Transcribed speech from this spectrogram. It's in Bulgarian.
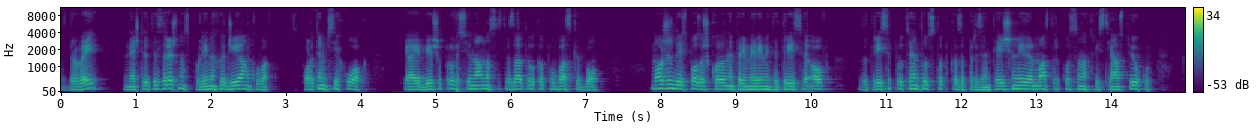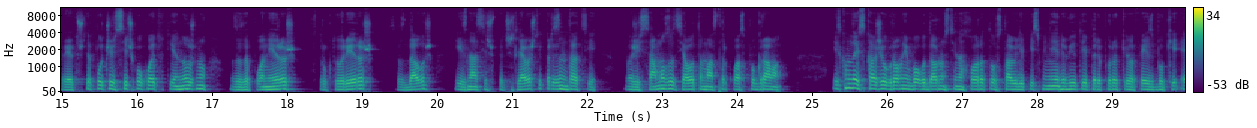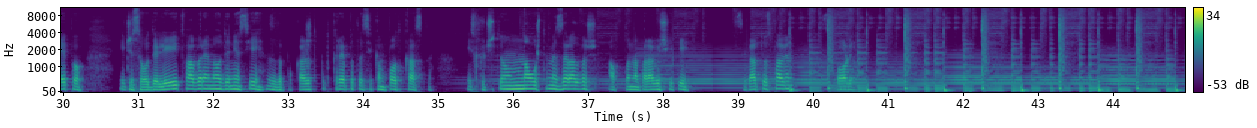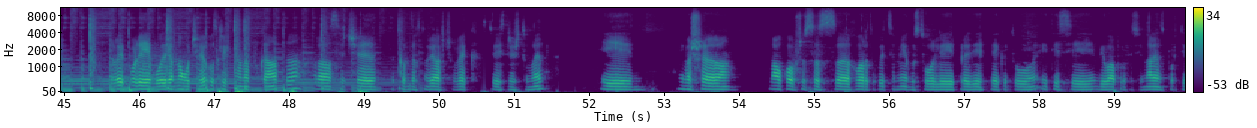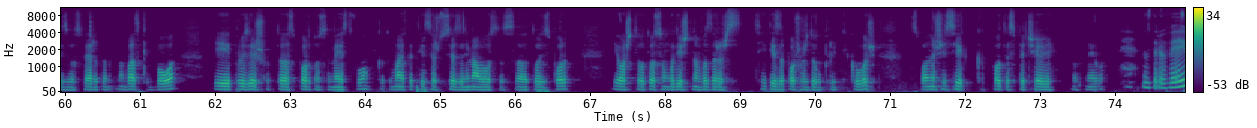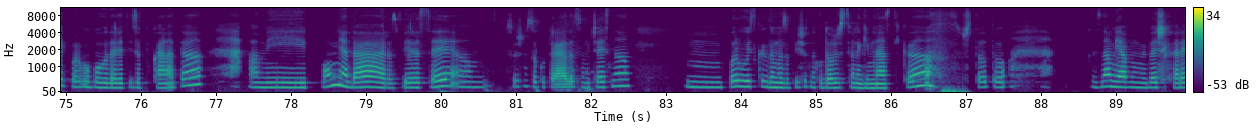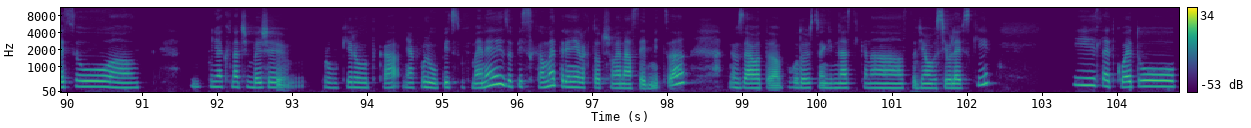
Здравей! Днес ще те срещна с Полина Хаджиянкова, спортен психолог. Тя е бивша професионална състезателка по баскетбол. Можеш да използваш кода непримиримите 30 OFF за 30% отстъпка за Presentation Leader Master класа на Християн Стоюков, където ще получиш всичко, което ти е нужно, за да планираш, структурираш, създаваш и изнасяш впечатляващи презентации. Въжи само за цялата мастер-клас програма. Искам да изкажа огромни благодарности на хората, оставили писмени ревюта и препоръки във Facebook и Apple и че са отделили това време от деня си, за да покажат подкрепата си към подкаста. Изключително много ще ме зарадваш, ако го направиш и ти. Сега те оставям с Поли. Здравей, Поли, благодаря много, че откликна на поканата. Радвам се, че такъв вдъхновяващ човек стои срещу мен. И имаш малко общо с хората, които са ми гостували преди, тъй като и ти си била професионален спортист в сферата на баскетбола и произлизаш от спортно семейство, като майка ти също се е занимавала с този спорт и още от 8 годишна възраст и ти започваш да го практикуваш. Спомняш ли си какво те спечели в него? Здравей! Първо благодаря ти за поканата. Ами, помня, да, разбира се. Всъщност, ако трябва да съм честна, първо исках да ме запишат на художествена гимнастика, защото не знам, явно ми беше харесало, по някакъв начин беше провокирало така някакво любопитство в мене. Записаха ме, тренирах точно една седмица в залата по художествена гимнастика на стадион Василевски. И след което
